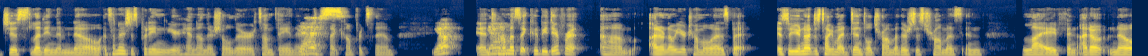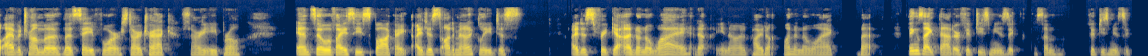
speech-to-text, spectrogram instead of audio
just letting them know. And sometimes just putting your hand on their shoulder or something that yes. just like comforts them. Yep. And yeah. traumas that could be different. Um, I don't know what your trauma was, but so you're not just talking about dental trauma. There's just traumas in life. And I don't know. I have a trauma, let's say for Star Trek. Sorry, April. And so if I see Spock, I, I just automatically just, I just freak out. I don't know why. I you know, I probably don't want to know why, but things like that or 50s music, some 50s music.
